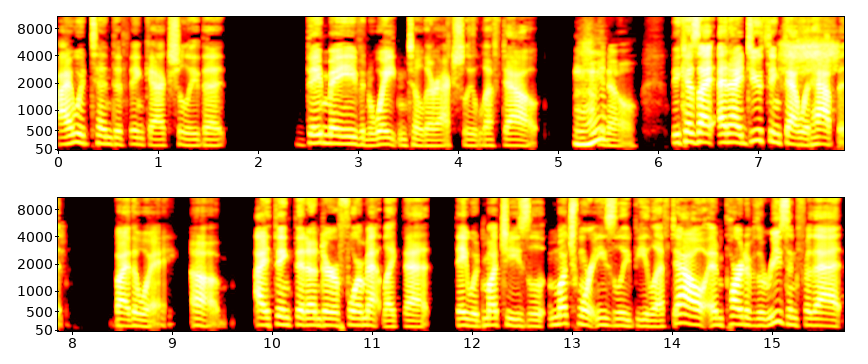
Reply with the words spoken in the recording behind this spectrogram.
I would tend to think actually that they may even wait until they're actually left out, Mhm. you know, because I and I do think that would happen. By the way, um, I think that under a format like that, they would much easily, much more easily be left out. And part of the reason for that,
